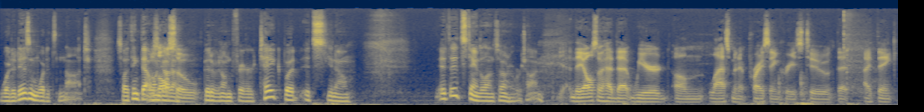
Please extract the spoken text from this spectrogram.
what it is and what it's not. So I think that was one got also- a bit of an unfair take, but it's, you know, it, it stands on its own over time. Yeah, and they also had that weird um, last minute price increase too. That I think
